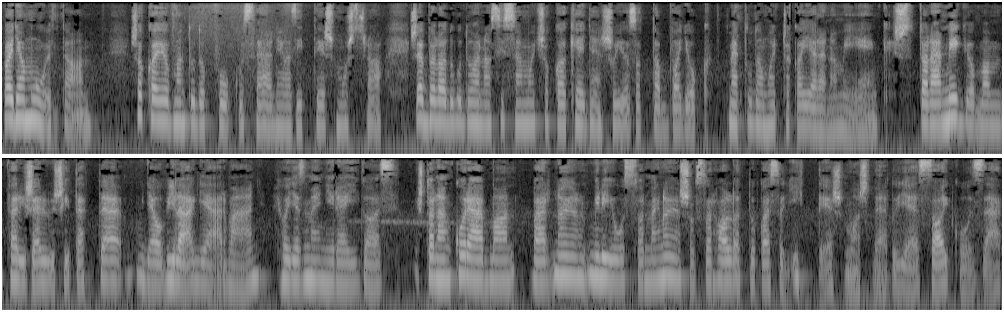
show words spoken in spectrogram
vagy a múltam sokkal jobban tudok fókuszálni az itt és mostra, és ebből adódóan azt hiszem, hogy sokkal kiegyensúlyozottabb vagyok, mert tudom, hogy csak a jelen a miénk. És talán még jobban fel is erősítette ugye a világjárvány, hogy ez mennyire igaz. És talán korábban, bár nagyon milliószor, meg nagyon sokszor hallottuk azt, hogy itt és most, de hát ugye ezt szajkózzák,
